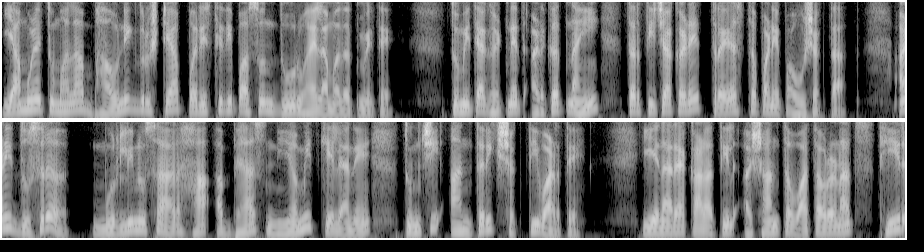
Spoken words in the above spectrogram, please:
यामुळे तुम्हाला भावनिकदृष्ट्या परिस्थितीपासून दूर व्हायला मदत मिळते. तुम्ही त्या घटनेत अडकत नाही तर तिच्याकडे त्रयस्थपणे पाहू शकता. आणि दुसरं मुरलीनुसार हा अभ्यास नियमित केल्याने तुमची आंतरिक शक्ती वाढते. येणाऱ्या काळातील अशांत वातावरणात स्थिर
